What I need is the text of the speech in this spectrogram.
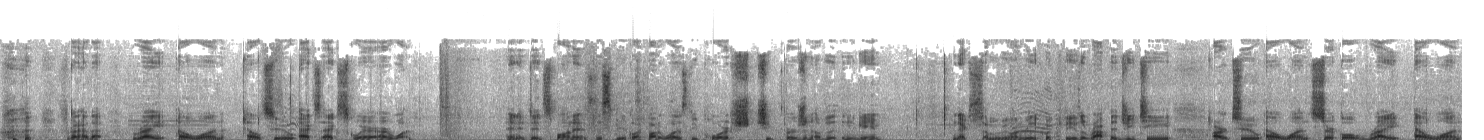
forgot I had that, right, L1, L2, XX square, R1. And it did spawn it. It's this vehicle I thought it was, the Porsche cheap version of it in the game. Next, I'm moving on really quick with these, a Rapid GT, R2, L1, circle, right, L1,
